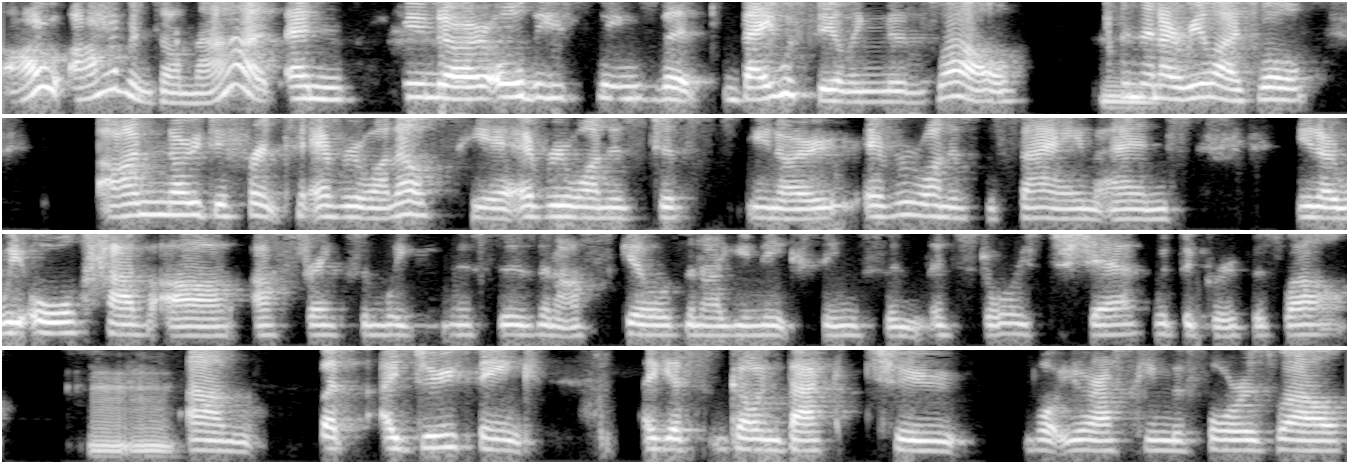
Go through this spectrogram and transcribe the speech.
I, I haven't done that. And, you know, all these things that they were feeling as well. Mm. And then I realized, well, I'm no different to everyone else here. Everyone is just, you know, everyone is the same. And you know we all have our our strengths and weaknesses and our skills and our unique things and, and stories to share with the group as well mm-hmm. um, but i do think i guess going back to what you're asking before as well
